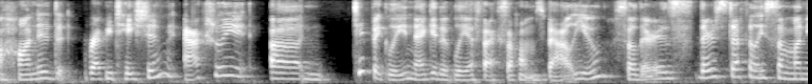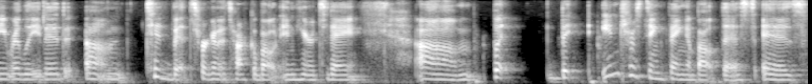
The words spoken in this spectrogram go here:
a haunted reputation actually uh, typically negatively affects a home's value. So there is there's definitely some money related um, tidbits we're going to talk about in here today. Um, but the interesting thing about this is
